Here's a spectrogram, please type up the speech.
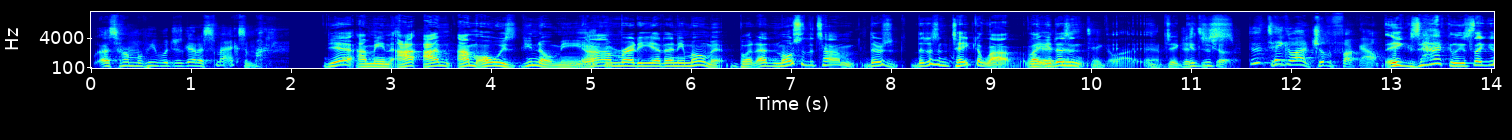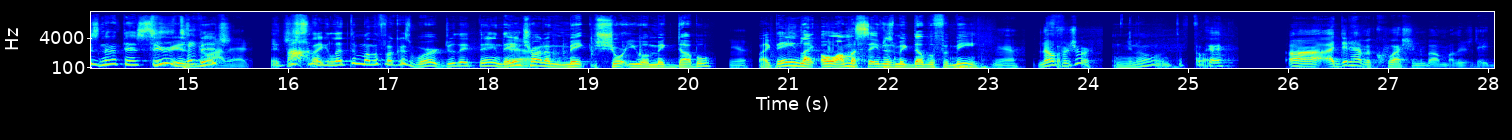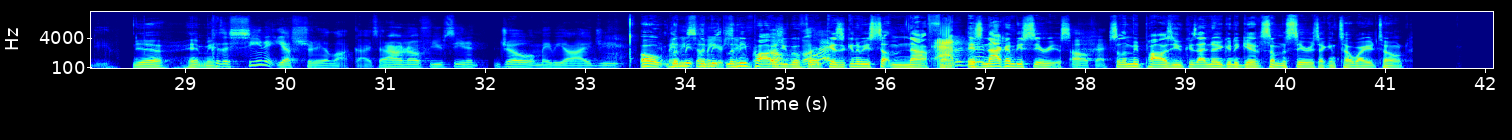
us humble people just gotta smack somebody. Yeah, I mean, I, I'm I'm always, you know me, Yeah. I'm ready at any moment. But at most of the time, there's that doesn't take a lot. Like Yeah, it doesn't, take a lot, man. it- Just just chill. doesn't take a lot to chill the fuck out. exactly. It's like it's not that serious, lot, bitch. man. It's just like let the motherfuckers work, do their thing. They ain't trying to make short you a McDouble. Yeah. Like they ain't like, oh, I'm gonna save this McDouble for me. Yeah. No, for sure. You know? What the fuck? Okay. Uh, I did have a question about Mother's Day, D. Yeah, hit me. Because I seen it yesterday a lot, guys. And I don't know if you've seen it, Joe, or maybe IG. Oh, let me let me let me pause friends- you go before because it's gonna be something not fun. it It's in. not gonna be serious. Oh, okay. So let me pause you because I know you're gonna get something serious. I can tell by your tone.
